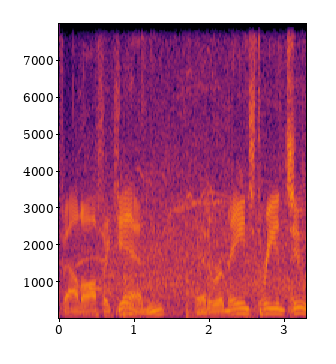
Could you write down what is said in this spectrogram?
Fouled off again, and it remains three and two.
